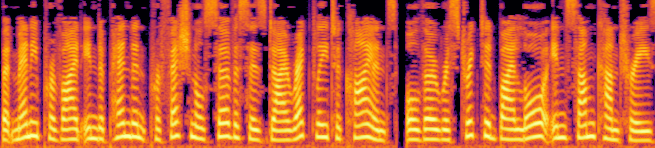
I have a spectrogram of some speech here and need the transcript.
but many provide independent professional services directly to clients, although restricted by law in some countries.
